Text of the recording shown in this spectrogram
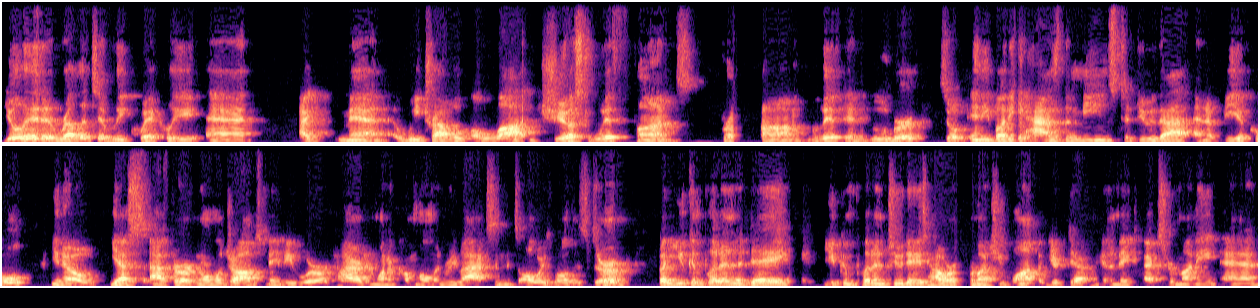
you'll hit it relatively quickly. And I, man, we traveled a lot just with funds from um, Lyft and Uber. So if anybody has the means to do that and a vehicle, you know, yes, after our normal jobs, maybe we're tired and want to come home and relax, and it's always well deserved. But you can put in a day, you can put in two days, however much you want, but you're definitely going to make extra money. And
